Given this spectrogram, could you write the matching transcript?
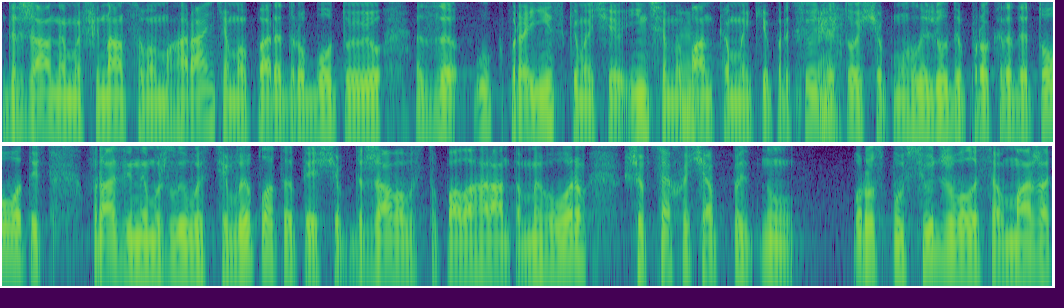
державними фінансовими гарантіями перед роботою з українськими чи іншими банками, які працюють для того, щоб могли люди прокредитовуватись в разі неможливості виплатити, щоб держава виступала гарантом. Ми говоримо, щоб це, хоча б ну. Розповсюджувалося в межах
